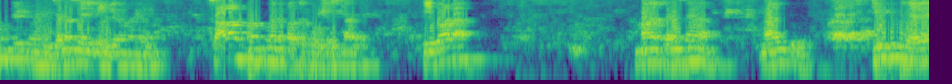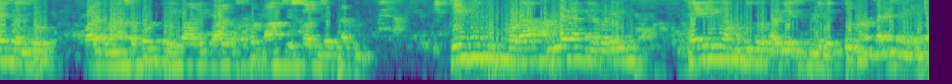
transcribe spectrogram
ఉండేటువంటి జన సైనికులు వీరమైన చాలా ప్రముఖమైన పాత్ర పోషిస్తున్నారు. ఇవాళ మన జనసేన నాయకుడు టీడీపీ అలయన్స్ వెళ్తూ వాళ్ళకి మన సపోర్ట్ ఇవ్వాలి వాళ్ళకి సపోర్ట్ మనం తీసుకోవాలని చెప్పినప్పుడు టీడీపీ కూడా అండగా నిలబడి ధైర్యంగా ముందుకు అడిగేసినటువంటి వ్యక్తులు మన జనసేన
